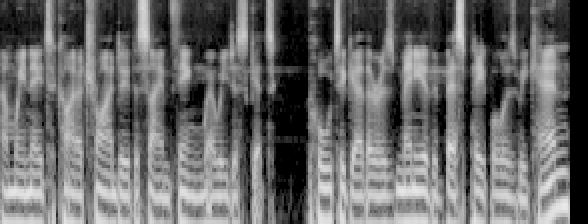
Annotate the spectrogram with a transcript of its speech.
and we need to kind of try and do the same thing where we just get to pull together as many of the best people as we can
